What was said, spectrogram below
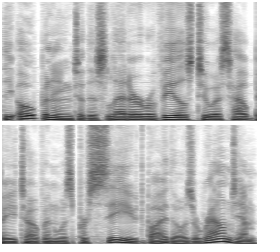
The opening to this letter reveals to us how Beethoven was perceived by those around him,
